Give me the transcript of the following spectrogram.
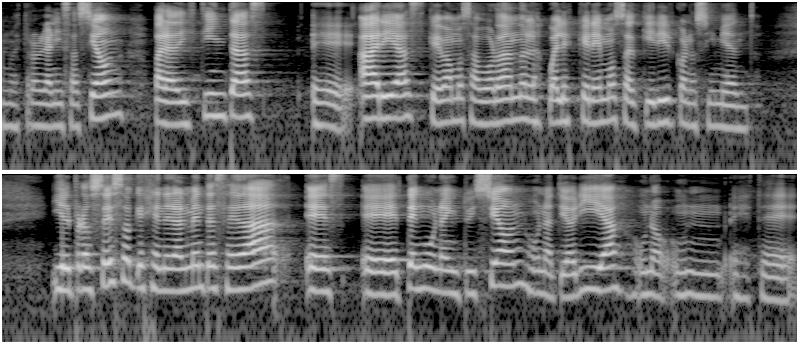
nuestra organización para distintas eh, áreas que vamos abordando en las cuales queremos adquirir conocimiento. Y el proceso que generalmente se da es, eh, tengo una intuición, una teoría, este,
